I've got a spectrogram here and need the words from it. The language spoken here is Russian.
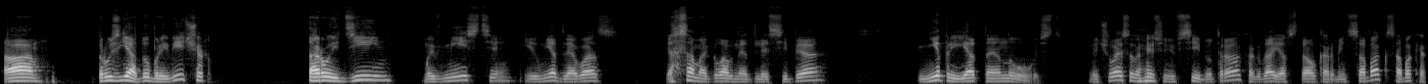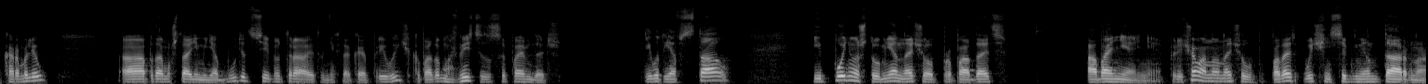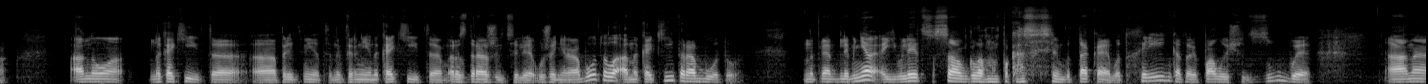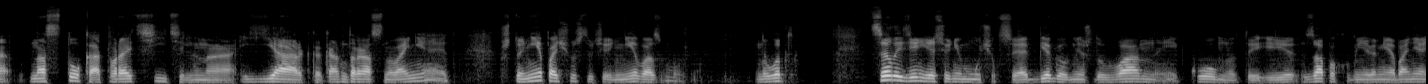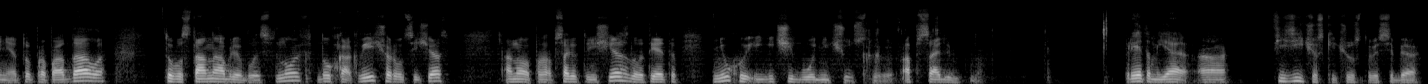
А, друзья, добрый вечер. Второй день, мы вместе, и у меня для вас, а самое главное для себя, неприятная новость. Началась она у меня сегодня в 7 утра, когда я встал кормить собак. Собак я кормлю, а, потому что они меня будут в 7 утра, это у них такая привычка, потом мы вместе засыпаем дальше. И вот я встал и понял, что у меня начало пропадать обоняние. Причем оно начало попадать очень сегментарно. Оно на какие-то а, предметы, ну, вернее, на какие-то раздражители уже не работало, а на какие-то работало. Например, для меня является самым главным показателем вот такая вот хрень, которая полощет зубы. Она настолько отвратительно, ярко, контрастно воняет, что не почувствовать ее невозможно. Ну вот Целый день я сегодня мучился. Я бегал между ванной и комнатой, и запах у меня, вернее, обоняние то пропадало, то восстанавливалось вновь. Но как вечер, вот сейчас оно абсолютно исчезло. Вот я это нюхаю и ничего не чувствую. Абсолютно. При этом я а, физически чувствую себя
